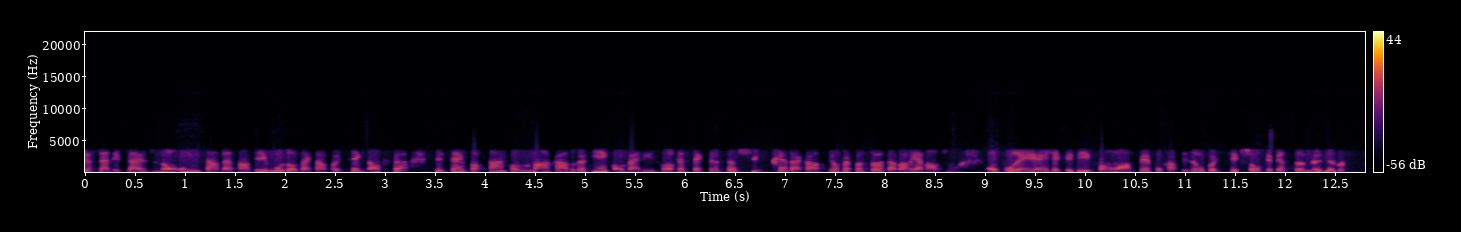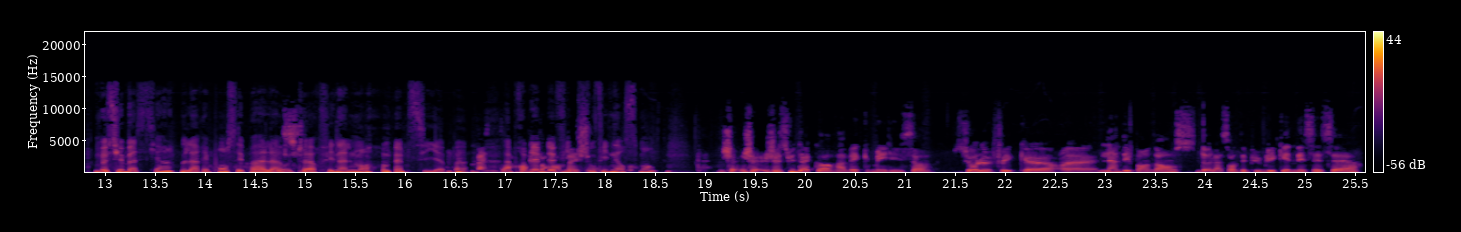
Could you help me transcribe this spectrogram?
que cela déplaise ou non au ministère de la Santé ou aux autres acteurs politiques. Donc ça, c'est important qu'on encadre bien, qu'on balise, qu'on respecte ça. Je suis très d'accord. Si on fait pas ça, d'abord et avant tout, on pourrait injecter des fonds, en fait, pour faire plaisir aux politiques, chose que personne ne veut. Monsieur Bastien, la réponse n'est pas à la hauteur finalement, même s'il n'y a pas un problème de ben, financement. Je, je, je suis d'accord avec Mélissa sur le fait que euh, l'indépendance de la santé publique est nécessaire,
